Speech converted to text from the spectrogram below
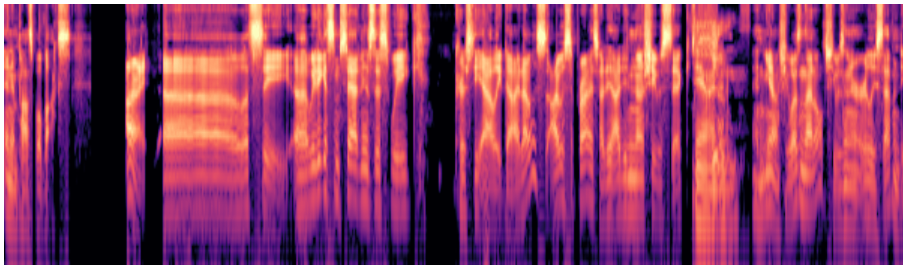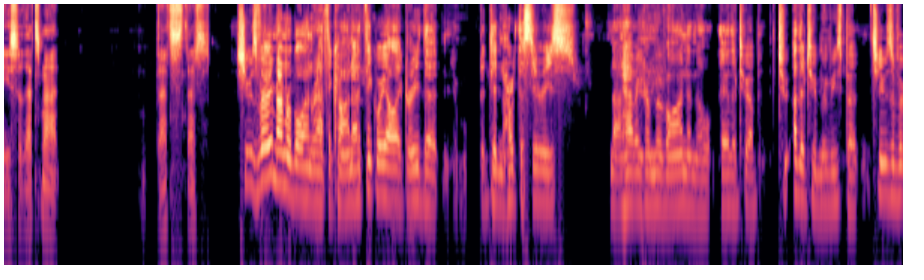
an impossible box. All right. Uh, let's see. Uh, we did get some sad news this week. Kirstie Alley died. I was I was surprised. I, did, I didn't know she was sick. Yeah, I didn't. And you know, she wasn't that old. She was in her early 70s, so that's not that's that's She was very memorable in Wrath of Khan. I think we all agreed that it didn't hurt the series not having her move on in the, the other two, ep- two other two movies, but she was a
